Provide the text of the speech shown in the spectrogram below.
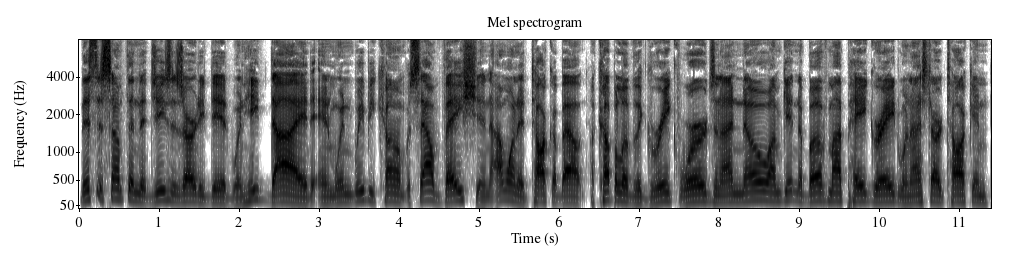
This is something that Jesus already did when he died and when we become salvation. I want to talk about a couple of the Greek words and I know I'm getting above my pay grade when I start talking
